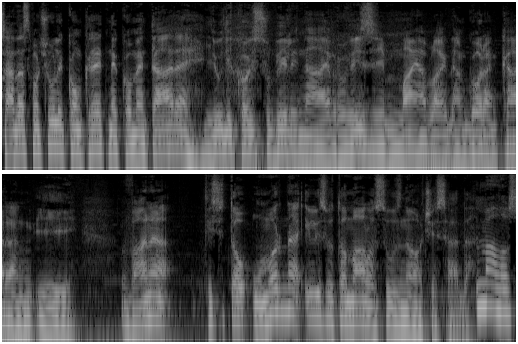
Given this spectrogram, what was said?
Sada smo čuli konkretne komentare ljudi koji su bili na Euroviziji, Maja Blagdan, Goran Karan i Vana. Ti si to umorna ili su to malo suzne oči sada? Malo su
